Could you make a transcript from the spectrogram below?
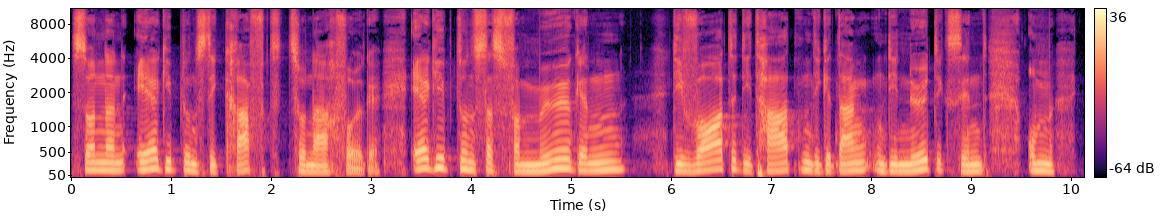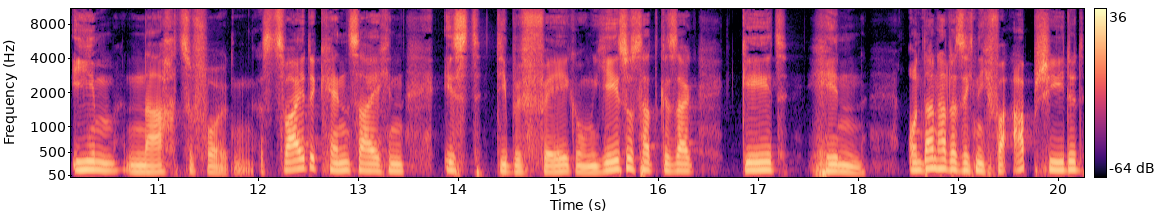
sondern er gibt uns die Kraft zur Nachfolge. Er gibt uns das Vermögen, die Worte, die Taten, die Gedanken, die nötig sind, um ihm nachzufolgen. Das zweite Kennzeichen ist die Befähigung. Jesus hat gesagt, geht hin. Und dann hat er sich nicht verabschiedet,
